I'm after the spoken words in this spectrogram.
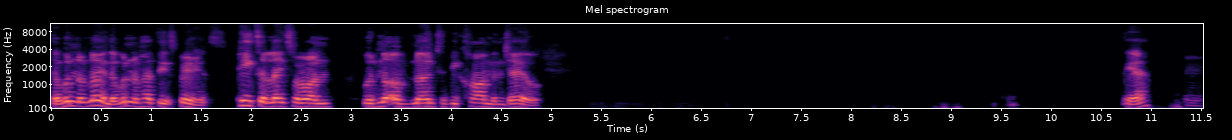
They wouldn't have known, they wouldn't have had the experience. Peter later on would not have known to be calm in jail. Yeah? Mm.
